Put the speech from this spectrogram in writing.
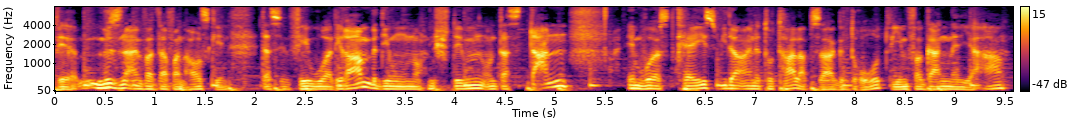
Wir müssen einfach davon ausgehen, dass im Februar die Rahmenbedingungen noch nicht stimmen und dass dann im Worst Case wieder eine Totalabsage droht, wie im vergangenen Jahr.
